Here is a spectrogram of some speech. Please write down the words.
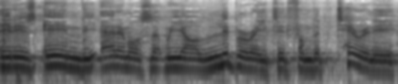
It is in the eremos that we are liberated from the tyranny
